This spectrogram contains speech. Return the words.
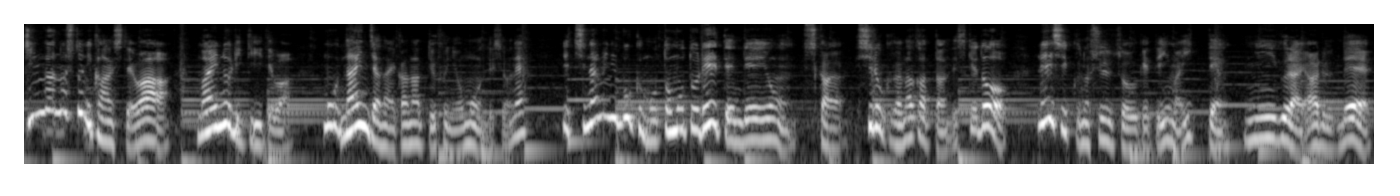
近眼の人に関してはマイノリティではもうないんじゃないかなっていうふうに思うんですよねでちなみに僕もともと0.04しか視力がなかったんですけどレーシックの手術を受けて今1.2ぐらいあるんで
